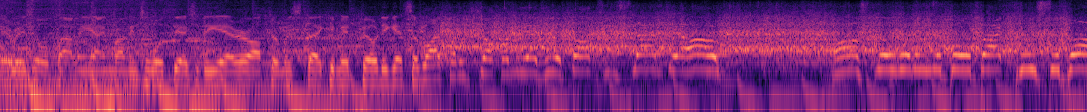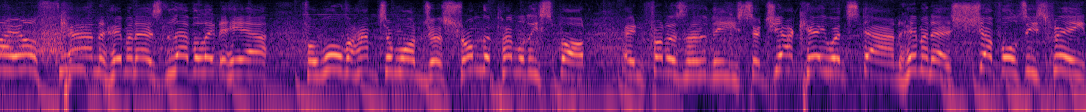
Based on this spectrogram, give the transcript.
Here is Aubameyang running towards the edge of the area after a mistake in midfield. He gets a right-footed shot from the edge of the box and slams it home. Ceballos. Can Jimenez level it here for Wolverhampton Wanderers from the penalty spot in front of the Sir Jack Hayward stand? Jimenez shuffles his feet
